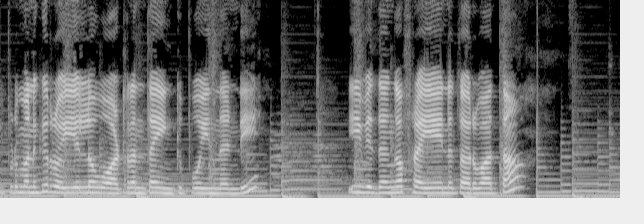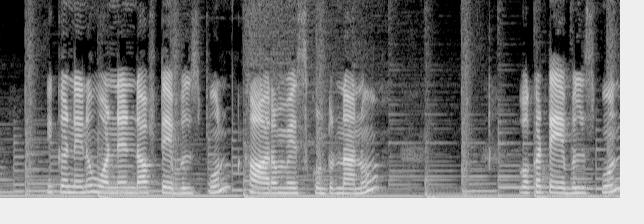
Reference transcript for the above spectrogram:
ఇప్పుడు మనకి రొయ్యల్లో వాటర్ అంతా ఇంకిపోయిందండి. ఈ విధంగా ఫ్రై అయిన తర్వాత ఇక్కడ నేను వన్ అండ్ హాఫ్ టేబుల్ స్పూన్ కారం వేసుకుంటున్నాను. ఒక టేబుల్ స్పూన్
